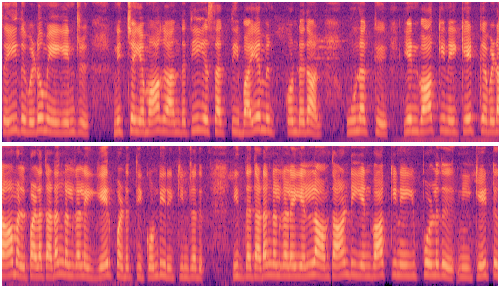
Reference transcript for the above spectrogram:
செய்து விடுமே என்று நிச்சயமாக அந்த தீய சக்தி பயம் கொண்டுதான் உனக்கு என் வாக்கினை கேட்க விடாமல் பல தடங்கல்களை ஏற்படுத்தி கொண்டிருக்கின்றது. இந்த தடங்கல்களை எல்லாம் தாண்டி என் வாக்கினை இப்பொழுது நீ கேட்டு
